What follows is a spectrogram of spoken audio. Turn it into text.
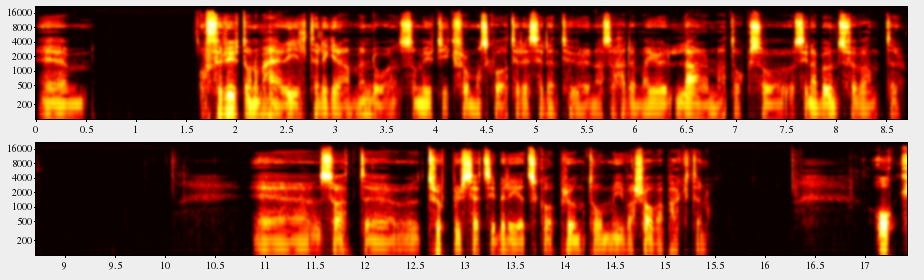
Ehm, och förutom de här iltelegrammen då som utgick från Moskva till residenturerna så hade man ju larmat också sina bundsförvanter. Ehm, så att eh, trupper sätts i beredskap runt om i Warszawapakten. Och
